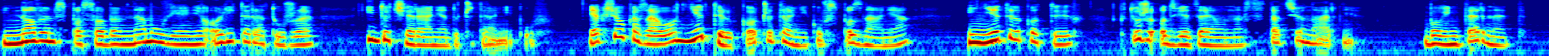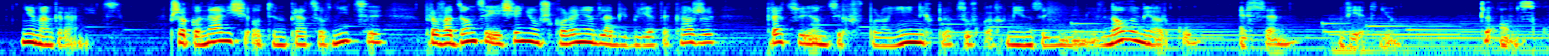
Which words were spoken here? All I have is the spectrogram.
i nowym sposobem na mówienie o literaturze i docierania do czytelników. Jak się okazało, nie tylko czytelników z Poznania i nie tylko tych, którzy odwiedzają nas stacjonarnie, bo internet nie ma granic. Przekonali się o tym pracownicy prowadzący jesienią szkolenia dla bibliotekarzy pracujących w polonijnych placówkach m.in. w Nowym Jorku, Essen, Wiedniu czy Omsku.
